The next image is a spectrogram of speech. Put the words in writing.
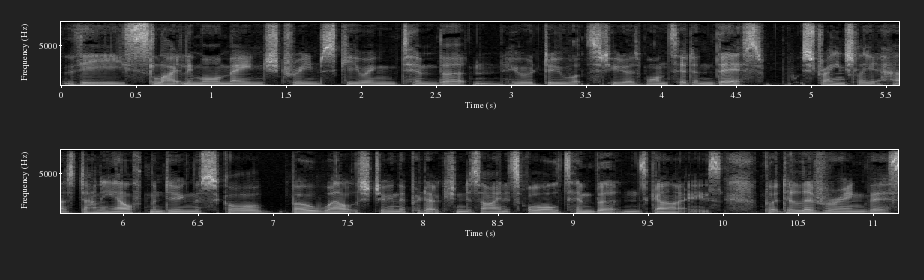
the slightly more mainstream skewing Tim Burton who would do what the studios wanted. And this, strangely, it has Danny Elfman doing the score, Bo Welch doing the production design. It's all Tim Burton's guys, but delivering this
